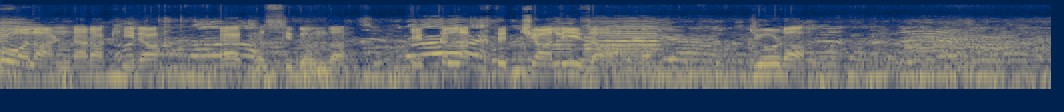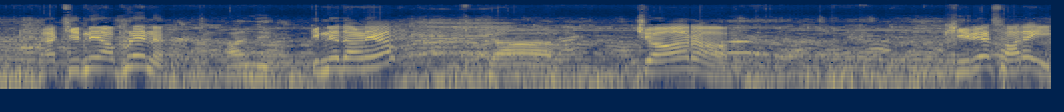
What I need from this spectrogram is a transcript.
ਉਹ ਵਾਲਾ ਅੰਡਾ ਰਾ ਖੀਰਾ। ਇਹ ਖੱਸੀ ਦੋਂਦਾ 1 ਲੱਖ ਤੇ 40 ਹਜ਼ਾਰ ਦਾ ਜੋੜਾ। ਇਹ ਚੀਨੇ ਆਪਣੇ ਨੇ? ਹਾਂਜੀ। ਕਿੰਨੇ ਦਾਣੇ ਆ? ਚਾਰ। ਚਾਰ ਆ। ਖੀਰੇ ਸਾਰੇ ਹੀ?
